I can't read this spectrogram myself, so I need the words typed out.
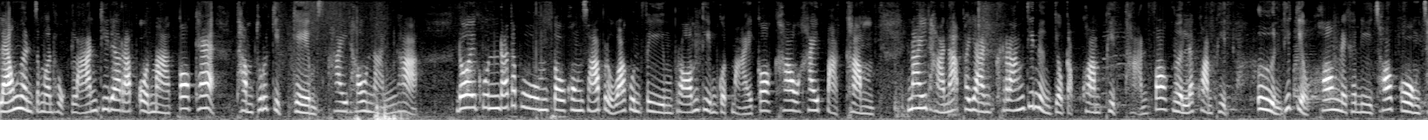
แล้วเงินจำนวน 6 ล้านที่ได้รับโอนมาก็แค่ทำธุรกิจเกมส์ให้เท่านั้นค่ะ โดยคุณรัฐภูมิโตคงทรัพย์หรือว่าคุณฟิล์มพร้อมทีมกฎหมายก็เข้าให้ปากคำในฐานะพยานครั้งที่หนึ่งเกี่ยวกับความผิดฐานฟอกเงินและความผิดอื่นที่เกี่ยวข้องในคดีช่อโกงแช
